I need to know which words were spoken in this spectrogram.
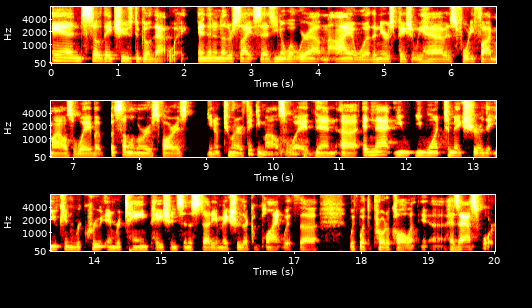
And so they choose to go that way. And then another site says, you know what, we're out in Iowa. The nearest patient we have is 45 miles away, but but some of them are as far as you know 250 miles away mm-hmm. then uh, and that you you want to make sure that you can recruit and retain patients in a study and make sure they're compliant with uh, with what the protocol uh, has asked for.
